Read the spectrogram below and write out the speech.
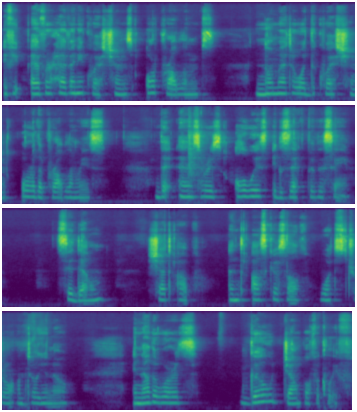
If you ever have any questions or problems, no matter what the question or the problem is, the answer is always exactly the same. Sit down, shut up, and ask yourself what's true until you know. In other words, go jump off a cliff.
